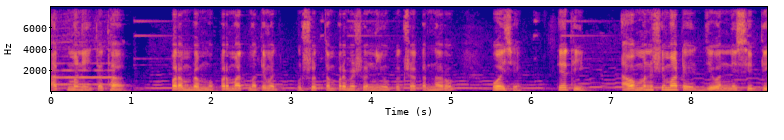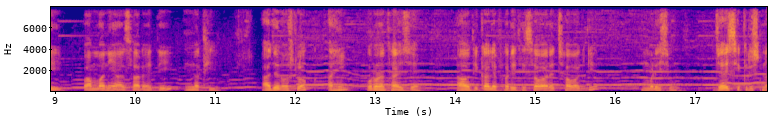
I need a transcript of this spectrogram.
આત્માની તથા પરમબ્રહ્મ પરમાત્મા તેમજ પુરુષોત્તમ પરમેશ્વરની ઉપેક્ષા કરનારો હોય છે. તેથી આવા મનુષ્ય માટે જીવનની સિદ્ધિ પામવાની આશા રહેતી નથી. આજનો શ્લોક અહીં પૂર્ણ થાય છે. આવતીકાલે ફરીથી સવારે છ વાગ્યે મળીશું. જય શ્રી કૃષ્ણ.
